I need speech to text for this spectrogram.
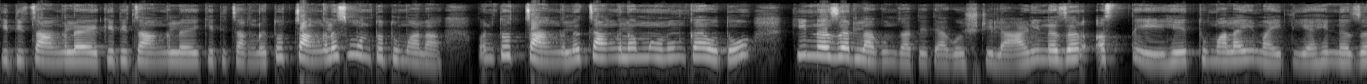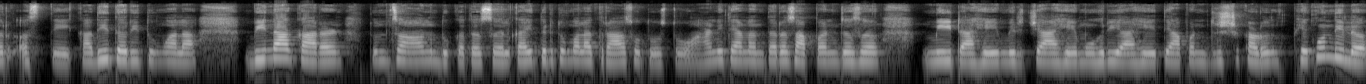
किती चांगलं आहे किती चांगलं आहे किती चांगलं आहे. तो चांगलंच म्हणतो तुम्हाला पण तो चांगलं चांगलं म्हणून काय होतो की नजर लागून जाते त्या गोष्टीला. आणि नजर असते हे तुम्हालाही माहिती आहे नजर असते. कधीतरी तुम्हाला विनाकारण तुमचं अंग दुखत असेल काहीतरी तुम्हाला त्रास होत असतो. आणि त्यानंतरच आपण जसं मीठ आहे मिरची आहे मोहरी आहे ते आपण दृश्य काढून फेकून दिलं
